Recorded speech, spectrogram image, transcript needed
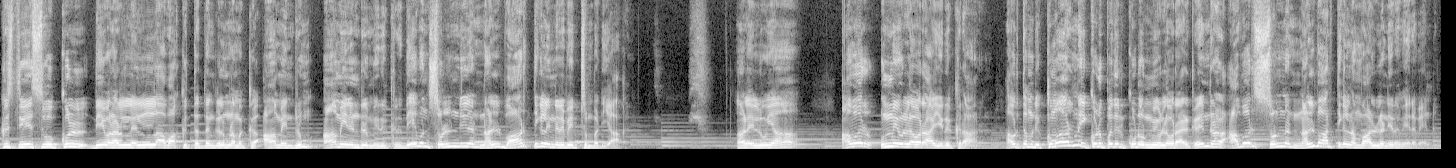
கிறிஸ்து இயேசுவுக்குள் தேவன் அருளின எல்லா வாக்கு தத்தங்களும் நமக்கு ஆமென்றும் ஆமேன் என்றும் இருக்கிறது. தேவன் சொல்லின நல்வார்த்தைகளை நிறைவேற்றும்படியாக. ஆலையிலூயா அவர் உண்மையுள்ளவராய் இருக்கிறார் அவர் தம்முடைய குமாரனை கொடுப்பதில் கூட உண்மையுள்ளவராக இருக்கிறார் என்றால் அவர் சொன்ன நல்வார்த்தைகள் நம் வாழ்வில் நிறைவேற வேண்டும்.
